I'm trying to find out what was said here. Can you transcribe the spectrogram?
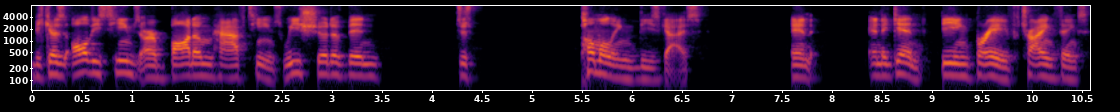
because all these teams are bottom half teams. We should have been just pummeling these guys. And and again, being brave, trying things.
